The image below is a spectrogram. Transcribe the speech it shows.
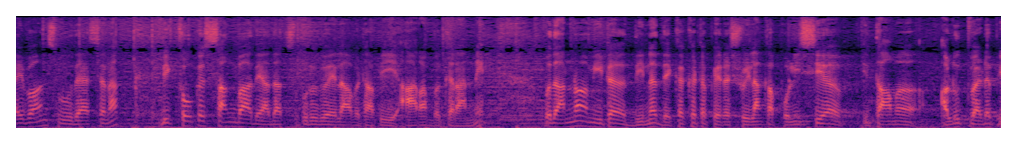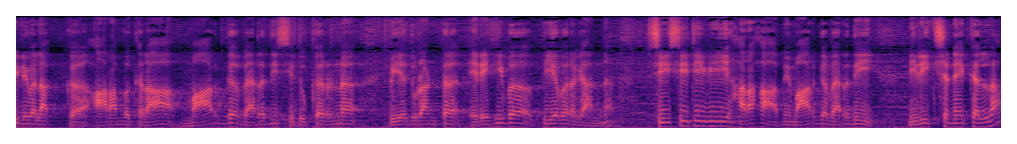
Ivan සූදෑසනක් බික්‍ෆෝකස් සංවාධය අදත් සුපුරුදු වෙලාවට අපි ආරම්භ කරන්නේ. දන්නවා මීට දින දෙකට පෙර ශ්‍රී ලංකා පොලිසිය ඉතාම අලුත් වැඩ පිළිවෙලක් ආරම්භ කරා මාර්ග වැරදි සිදුකරන රියදුරන්ට එරෙහිව පියවරගන්න. CCTV හරහා මේ මාර්ග වැරදි නිරීක්ෂණය කල්ලා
